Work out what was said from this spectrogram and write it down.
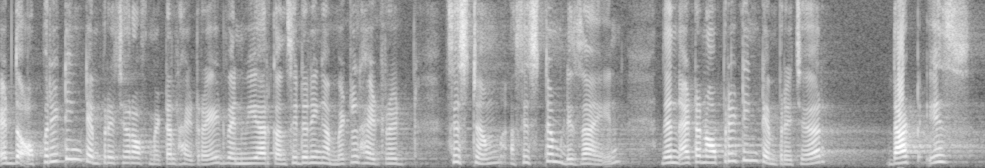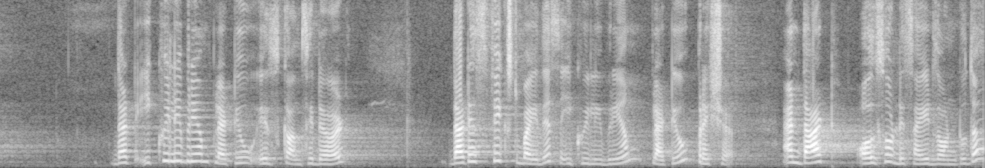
at the operating temperature of metal hydride when we are considering a metal hydride system a system design then at an operating temperature that is that equilibrium plateau is considered that is fixed by this equilibrium plateau pressure and that also decides on to the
